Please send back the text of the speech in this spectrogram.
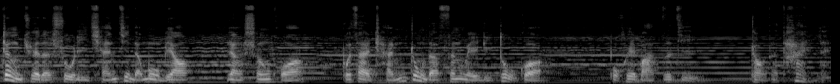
正确的树立前进的目标，让生活不在沉重的氛围里度过，不会把自己。搞得太累。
